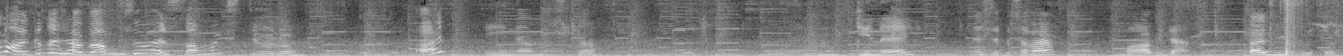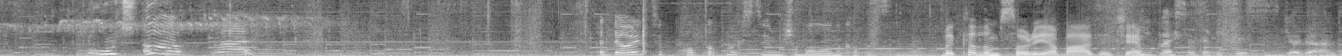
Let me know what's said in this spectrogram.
Ama arkadaşlar ben bu sefer ıslanmak istiyorum. Ay iğnem düştü. Yine. Neyse bu sefer maviden. Ben yine bırakıyorum. Uçtu. Ver. Hadi artık patlatmak istiyorum şu balonu kafasından. Bakalım soruya Badeciğim. İlk başta tabii ki siz görün.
